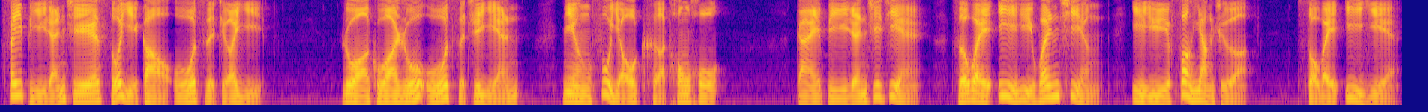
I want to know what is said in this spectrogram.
非彼人之所以告吾子者矣。”若果如吾子之言，宁复有可通乎？盖彼人之见，则谓意欲温庆、意欲奉养者，所谓义也，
